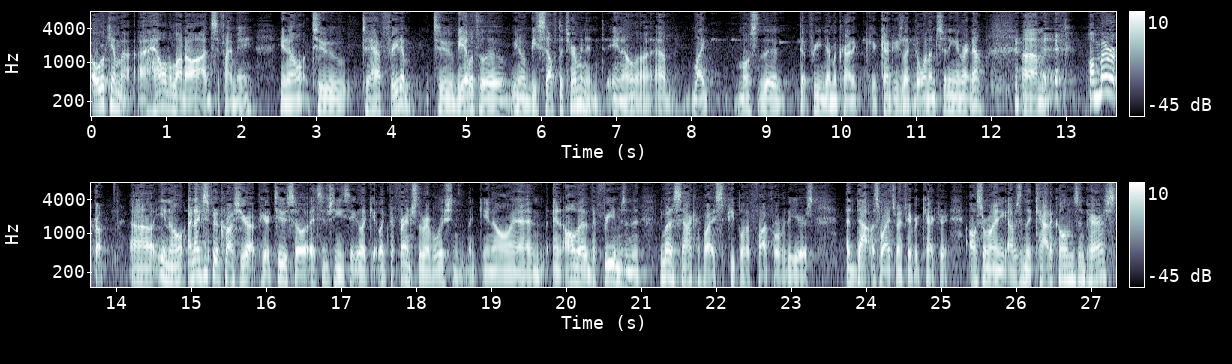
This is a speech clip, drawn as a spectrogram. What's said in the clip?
overcame a, a hell of a lot of odds, if I may. You know, to to have freedom, to be able to you know be self-determined. You know, uh, um, like most of the free and democratic countries, like the one I'm sitting in right now. Um, America. Uh, you know, and I've just been across Europe here too, so it's interesting you say like like the French, the Revolution, like you know, and and all the the freedoms and the, the amount of sacrifice people have fought for over the years. And that was why it's my favorite character. Also reminding, I was in the catacombs in Paris,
